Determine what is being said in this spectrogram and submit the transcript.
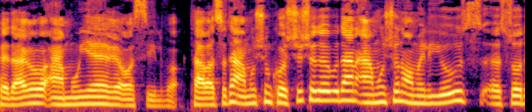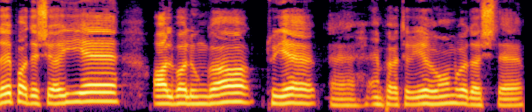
پدر و عموی رئاسیلوا توسط عموشون کشته شده بودن. عموشون آملیوس سودای پادشاهی آلبالونگا توی امپراتوری روم رو داشته.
